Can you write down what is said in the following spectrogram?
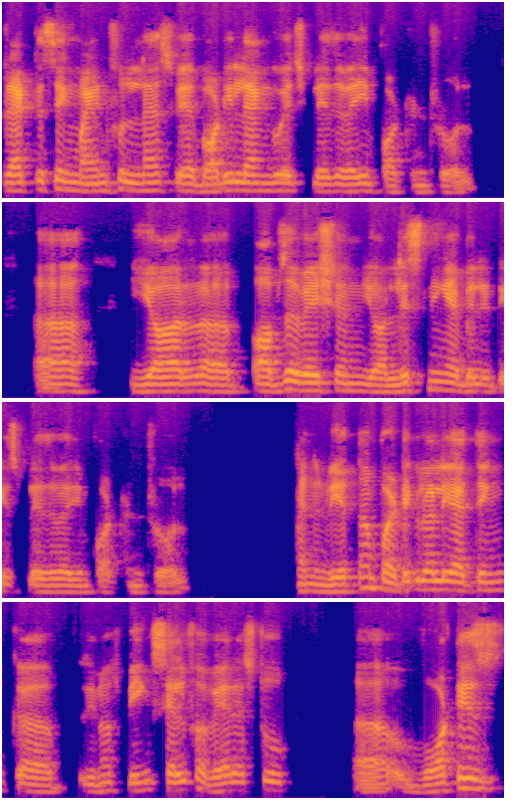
practicing mindfulness where body language plays a very important role. Uh, your uh, observation your listening abilities plays a very important role. And in vietnam particularly i think uh, you know being self aware as to what is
